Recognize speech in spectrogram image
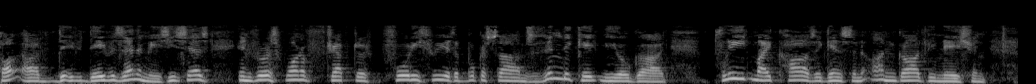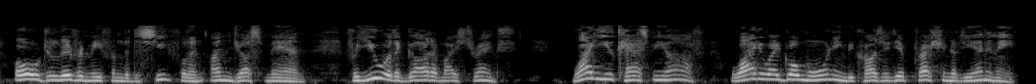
uh, David's enemies. He says in verse 1 of chapter 43 of the book of Psalms, Vindicate me, O God. Plead my cause against an ungodly nation. Oh, deliver me from the deceitful and unjust man, for you are the God of my strength. Why do you cast me off? Why do I go mourning because of the oppression of the enemy?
